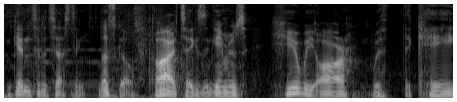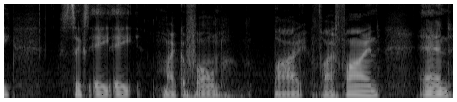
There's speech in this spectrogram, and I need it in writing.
and get into the testing. Let's go. All right, takers and gamers, here we are with the K688 microphone by Fifine. And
